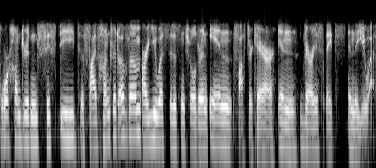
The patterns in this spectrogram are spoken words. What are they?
450 to 500 of them are U.S. citizen children in foster care in various states in the U.S.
